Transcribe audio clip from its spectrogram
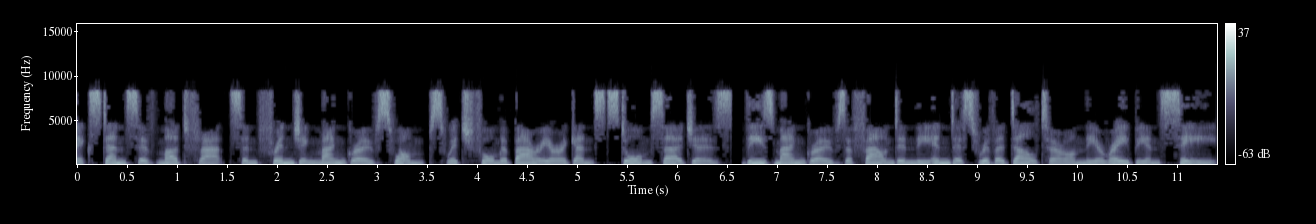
extensive mudflats and fringing mangrove swamps which form a barrier against storm surges. These mangroves are found in the Indus River Delta on the Arabian Sea,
